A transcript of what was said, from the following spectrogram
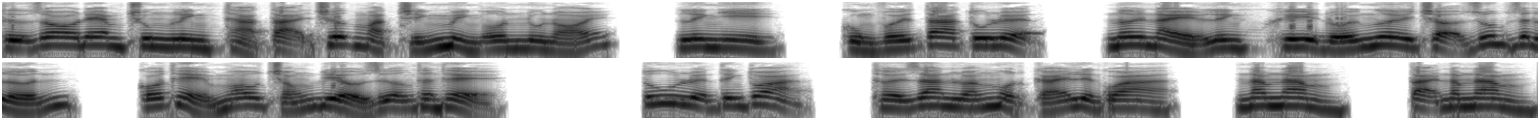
tự do đem Trung Linh thả tại trước mặt chính mình ôn nhu nói, Linh Nhi, cùng với ta tu luyện, nơi này Linh khi đối ngươi trợ giúp rất lớn, có thể mau chóng điều dưỡng thân thể. Tu luyện tinh tọa, thời gian loáng một cái liền qua, 5 năm, tại 5 năm,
